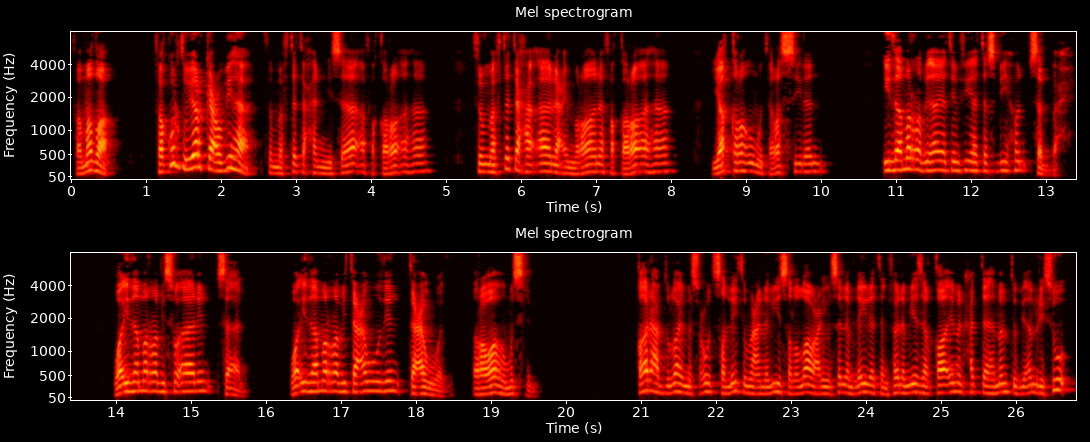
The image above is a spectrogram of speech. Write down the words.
فمضى. فقلت يركع بها ثم افتتح النساء فقرأها ثم افتتح آل عمران فقرأها يقرأ مترسلا إذا مر بآية فيها تسبيح سبح وإذا مر بسؤال سأل وإذا مر بتعوذ تعوذ رواه مسلم. قال عبد الله بن مسعود صليت مع النبي صلى الله عليه وسلم ليلة فلم يزل قائما حتى هممت بأمر سوء.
